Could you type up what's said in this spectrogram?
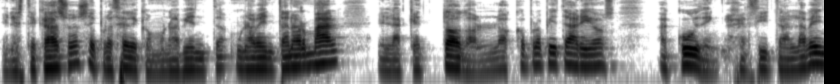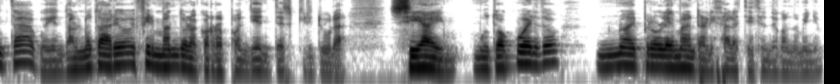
En este caso se procede como una venta, una venta normal en la que todos los copropietarios acuden, ejercitan la venta, acudiendo al notario y firmando la correspondiente escritura. Si hay mutuo acuerdo, no hay problema en realizar la extinción de condominio.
